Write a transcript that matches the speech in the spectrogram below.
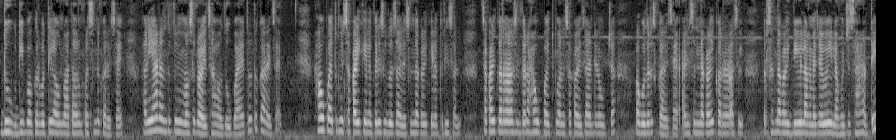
धूप दीप अगरबत्ती लावून वातावरण प्रसन्न करायचं आहे. आणि यानंतर तुम्ही मसूर डाळीचा हा जो उपाय आहे तो तो करायचा आहे. हा उपाय तुम्ही सकाळी केला तरी सुद्धा चालेल. संध्याकाळी केला तरी चालेल. सकाळी करणार असेल तर हा उपाय तुम्हाला सकाळी साडेनऊच्या अगोदरच करायचा आहे. आणि संध्याकाळी करणार असेल तर संध्याकाळी दिवे लागण्याच्या वेळेला म्हणजे सहा ते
